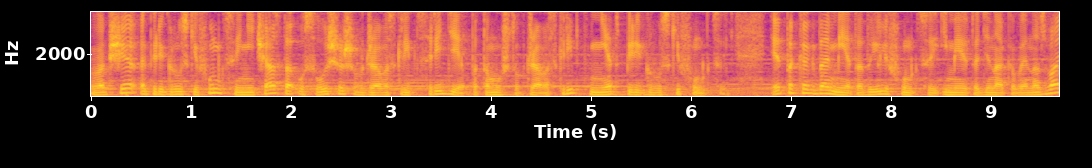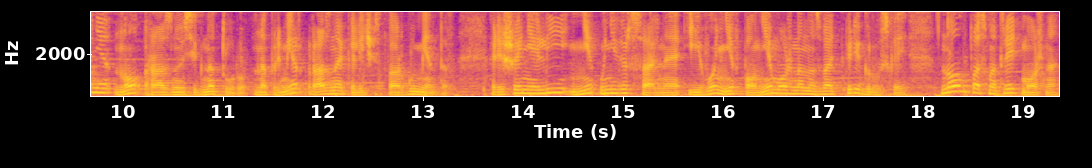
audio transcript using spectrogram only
Вообще, о перегрузке функций не часто услышишь в JavaScript среде, потому что в JavaScript нет перегрузки функций. Это когда методы или функции имеют одинаковое название, но разную сигнатуру, например, разное количество аргументов. Решение Ли не универсальное, и его не вполне можно назвать перегрузкой, но посмотреть можно.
